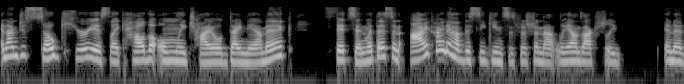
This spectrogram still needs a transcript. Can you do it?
And I'm just so curious, like how the only child dynamic fits in with this. And I kind of have the sneaking suspicion that Leon's actually in a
